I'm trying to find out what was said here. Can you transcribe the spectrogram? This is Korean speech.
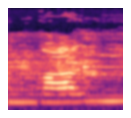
thăm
